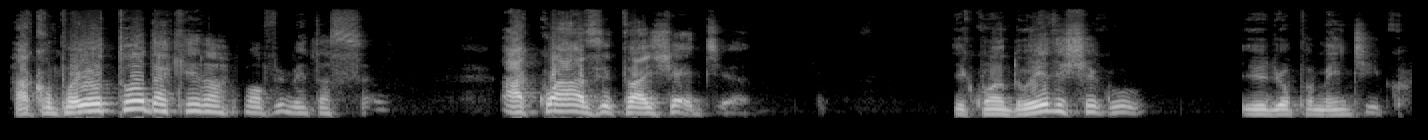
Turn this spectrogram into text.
Acompanhou toda aquela movimentação, a quase tragédia. E quando ele chegou e olhou para o mendigo,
